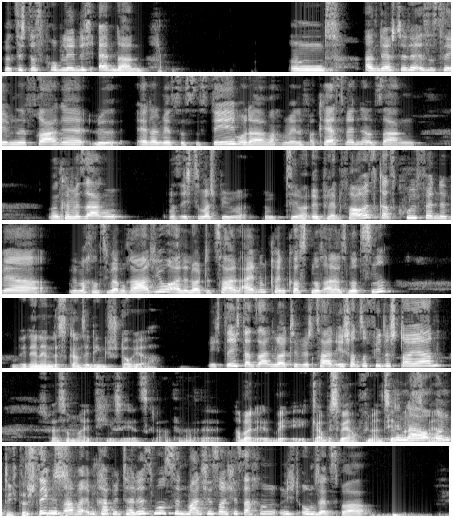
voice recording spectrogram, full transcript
wird sich das Problem nicht ändern. Und an der Stelle ist es eben eine Frage, ändern wir jetzt das System oder machen wir eine Verkehrswende und sagen, dann können wir sagen, was ich zum Beispiel im Thema ÖPNV jetzt ganz cool fände, wäre, wir machen es wie beim Radio, alle Leute zahlen ein und können kostenlos alles nutzen. Wir nennen das ganze Ding Steuer. Richtig, dann sagen Leute, wir zahlen eh schon so viele Steuern. Das wäre so meine These jetzt gerade. Aber ich glaube, es wäre auch finanziell. Genau, und nicht das Ding ist aber, im Kapitalismus sind manche solche Sachen nicht umsetzbar.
